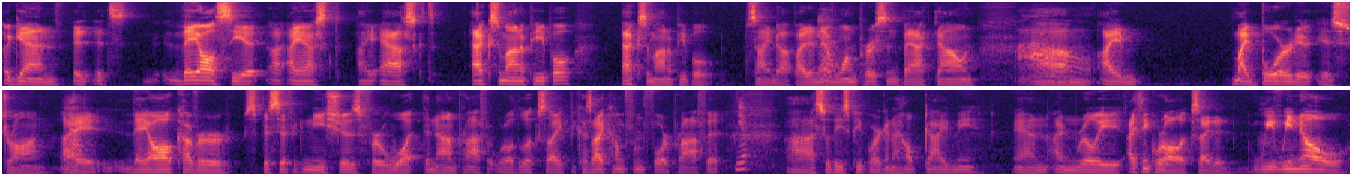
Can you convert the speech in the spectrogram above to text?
again, it, it's they all see it. I, I asked, I asked X amount of people, X amount of people signed up. I didn't have one person back down. Wow. Um, I, my board is strong. Yeah. I they all cover specific niches for what the nonprofit world looks like because I come from for profit. Yep. Uh, so these people are going to help guide me, and I'm really. I think we're all excited. We we know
